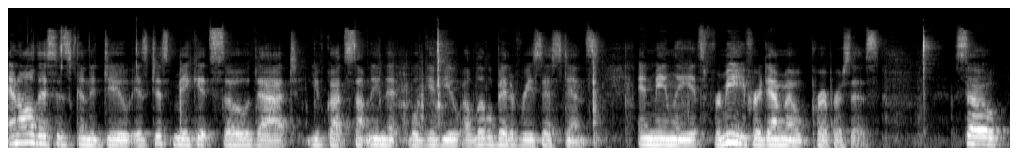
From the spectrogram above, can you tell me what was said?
And all this is going to do is just make it so that you've got something that will give you a little bit of resistance. And mainly it's for me for demo purposes. So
